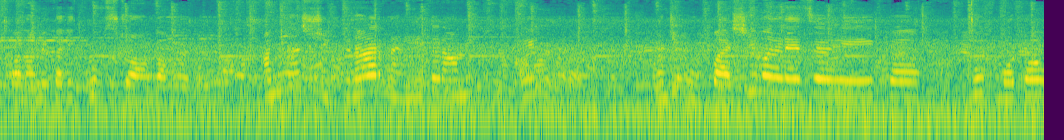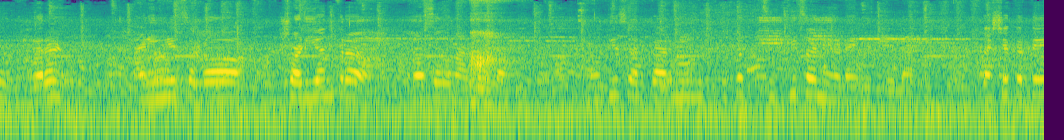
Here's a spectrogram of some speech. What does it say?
इकॉनॉमिकली खूप स्ट्रॉंग आहोत. आम्ही आज शिकणार नाही तर आम्ही कुठे म्हणजे उपाशी मरण्याचं हे एक खूप मोठं उदाहरण. आणि हे सगळं षडयंत्र रचवून आणलेलं आहे. मोदी सरकारने खूपच चुकीचा निर्णय घेतलेला आहे. तसे तर ते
